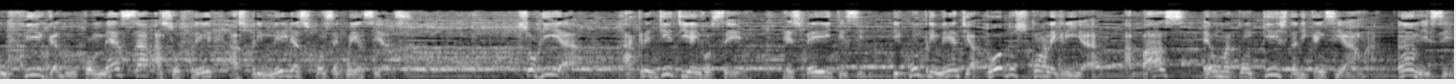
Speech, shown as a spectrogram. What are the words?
o fígado começa a sofrer as primeiras consequências. Sorria, acredite em você, respeite-se e cumprimente a todos com alegria. A paz é uma conquista de quem se ama. Ame-se.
